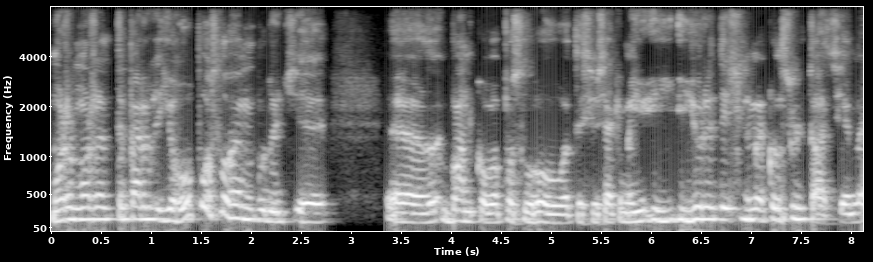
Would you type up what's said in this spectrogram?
Може, може, тепер його послугами будуть е, е, банково послуговуватися всякими юридичними консультаціями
